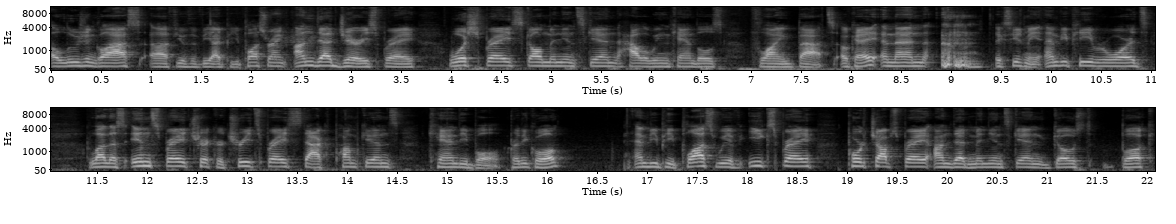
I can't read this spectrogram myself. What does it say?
Illusion Glass, uh, if you have the VIP Plus rank, Undead Jerry Spray, Whoosh Spray, Skull Minion Skin, Halloween Candles, Flying Bats. Okay, and then, excuse me, MVP rewards, Let Us In Spray, Trick or Treat Spray, Stack Pumpkins, Candy Bowl. Pretty cool. MVP Plus, we have Eek Spray, Pork Chop Spray, Undead Minion Skin, Ghost Book,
